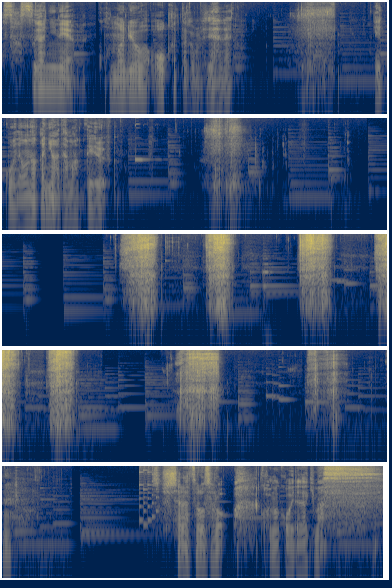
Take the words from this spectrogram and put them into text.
さすがにねこの量は多かったかもしれない。結構ねお腹には溜まっている。そしたらそろそろこの子をいただきます。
